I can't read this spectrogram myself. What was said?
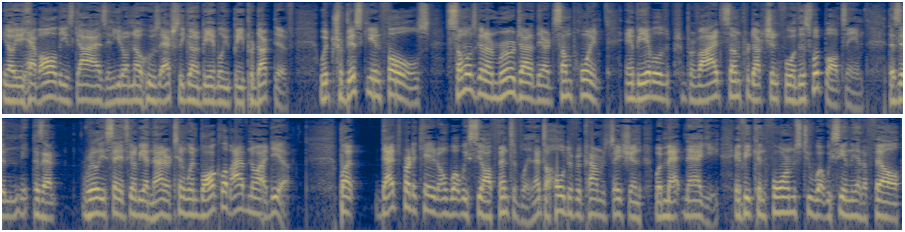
you know, you have all these guys and you don't know who's actually going to be able to be productive. With Trubisky and Foles, someone's going to emerge out of there at some point and be able to provide some production for this football team. Does it, does that really say it's going to be a nine or 10 win ball club? I have no idea. But that's predicated on what we see offensively. That's a whole different conversation with Matt Nagy. If he conforms to what we see in the NFL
